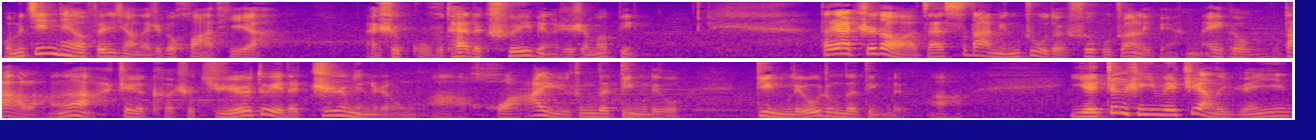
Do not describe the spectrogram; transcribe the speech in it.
我们今天要分享的这个话题呀、哎，是古代的炊饼是什么饼？大家知道啊，在四大名著的《水浒传》里边，那个武大郎啊，这个可是绝对的知名人物啊，华语中的顶流，顶流中的顶流啊。也正是因为这样的原因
